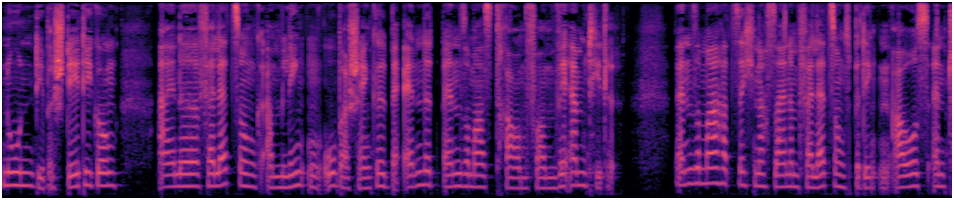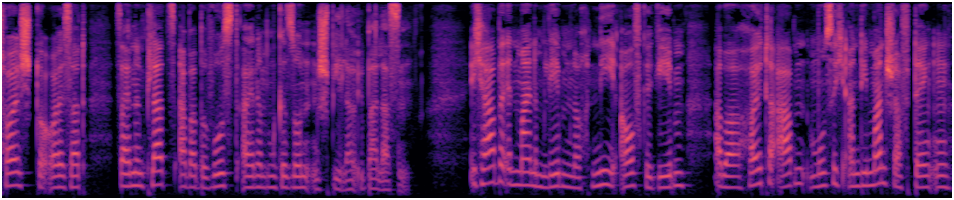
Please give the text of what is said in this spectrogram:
Nun die Bestätigung, eine Verletzung am linken Oberschenkel beendet Benzemas Traum vom WM-Titel. Benzema hat sich nach seinem verletzungsbedingten Aus enttäuscht geäußert, seinen Platz aber bewusst einem gesunden Spieler überlassen. Ich habe in meinem Leben noch nie aufgegeben, aber heute Abend muss ich an die Mannschaft denken,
